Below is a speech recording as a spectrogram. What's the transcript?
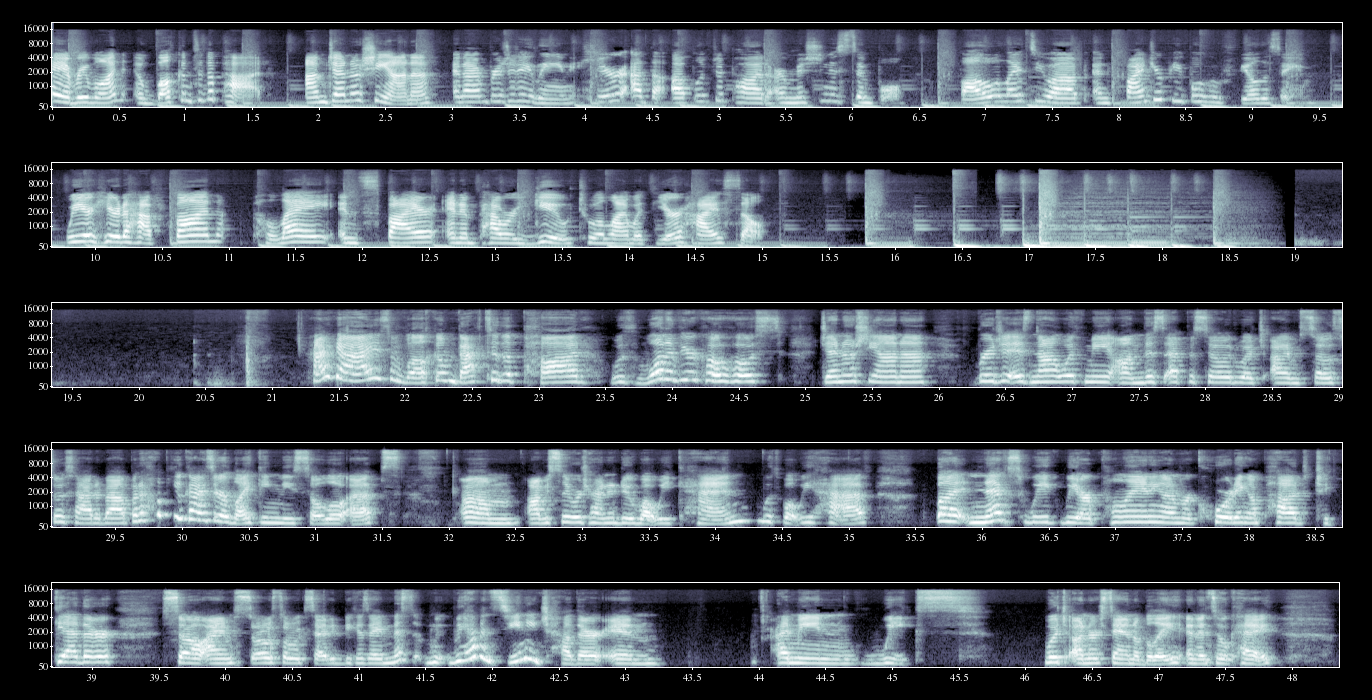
Hey everyone, and welcome to the pod. I'm Jen Oceana. And I'm Bridget Aileen. Here at the Uplifted Pod, our mission is simple follow what lights you up and find your people who feel the same. We are here to have fun, play, inspire, and empower you to align with your highest self. Hi, guys, and welcome back to the pod with one of your co hosts, Jen Oceana. Bridget is not with me on this episode, which I'm so, so sad about, but I hope you guys are liking these solo eps. Um, obviously, we're trying to do what we can with what we have. But next week we are planning on recording a pod together. So I am so so excited because I miss we haven't seen each other in I mean weeks, which understandably and it's okay.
